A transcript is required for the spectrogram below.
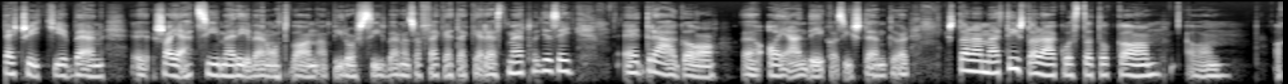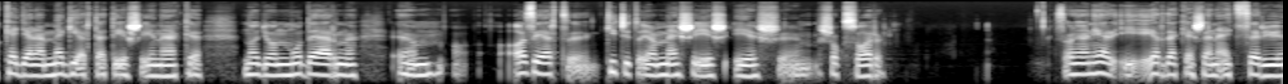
pecsétjében, saját címerében ott van a piros szívben az a fekete kereszt, mert hogy ez egy, egy drága ajándék az Istentől. És talán már ti is találkoztatok a, a a kegyelem megértetésének nagyon modern, azért kicsit olyan mesés és sokszor Szóval olyan érdekesen egyszerű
